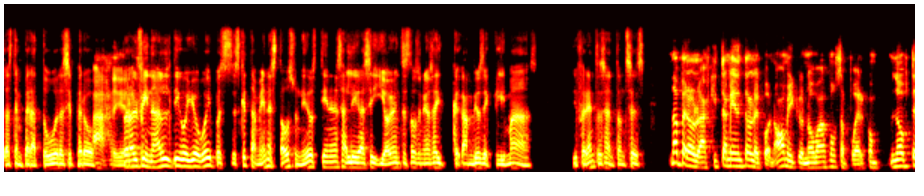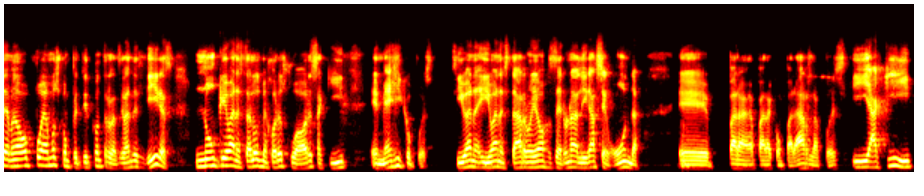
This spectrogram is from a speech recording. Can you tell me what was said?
las temperaturas, sí, pero, ah, pero al final digo yo, güey, pues es que también Estados Unidos tiene esa liga así y obviamente Estados Unidos hay cambios de climas diferentes, o sea, entonces... No, pero aquí también entra lo económico, no vamos a poder, no, no podemos competir contra las grandes ligas, nunca iban a estar los mejores jugadores aquí en México, pues iban, iban a estar, íbamos a hacer una liga segunda eh, para, para, compararla, pues. Y aquí,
